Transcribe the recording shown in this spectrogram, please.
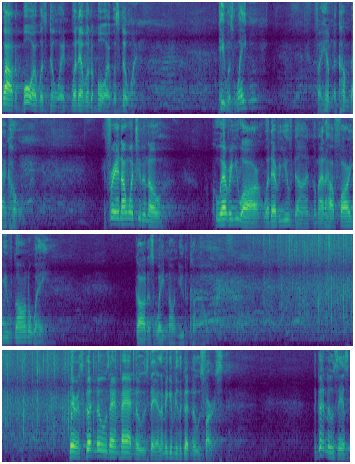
while the boy was doing whatever the boy was doing. He was waiting for him to come back home. And friend, I want you to know whoever you are, whatever you've done, no matter how far you've gone away, God is waiting on you to come home. There is good news and bad news there. Let me give you the good news first. The good news is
